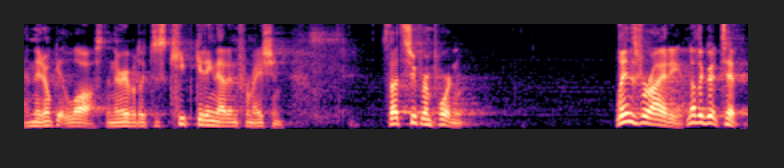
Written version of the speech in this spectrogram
and they don't get lost and they're able to just keep getting that information. So that's super important. Lens variety, another good tip.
